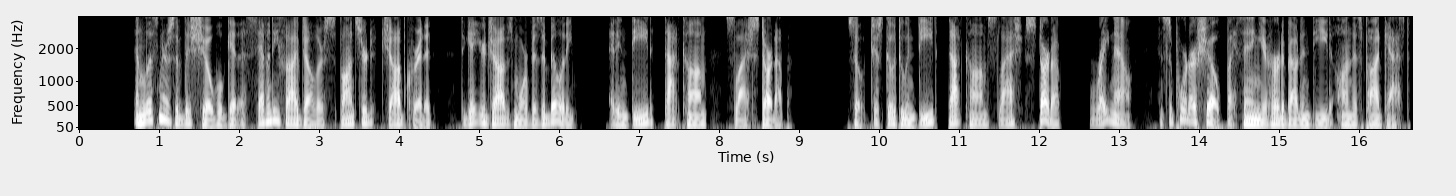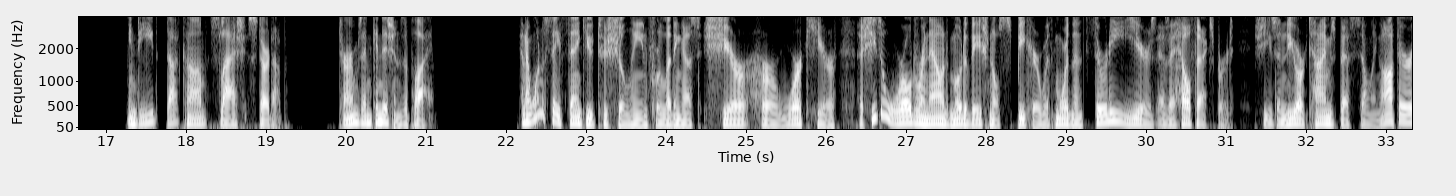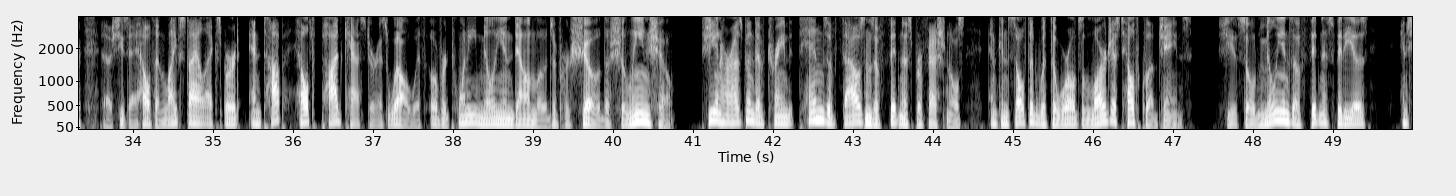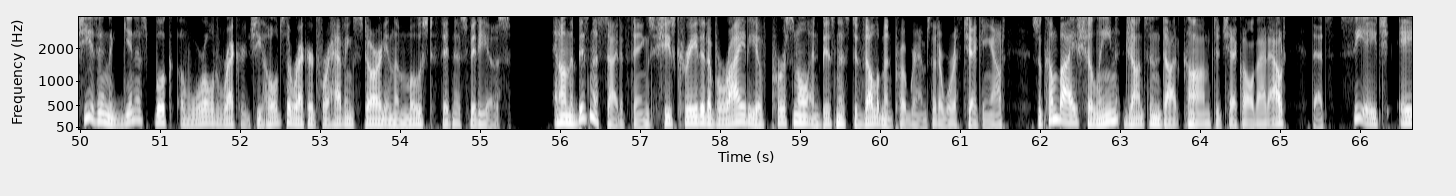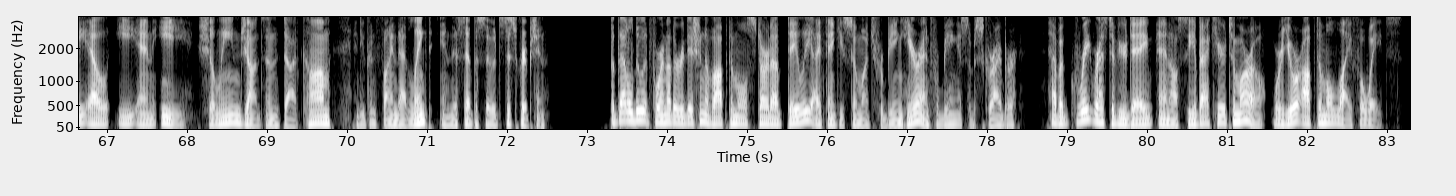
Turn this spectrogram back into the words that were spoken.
And listeners of this show will get a $75 sponsored job credit to get your jobs more visibility at indeed.com slash startup. So just go to indeed.com slash startup right now and support our show by saying you heard about Indeed on this podcast. Indeed.com slash startup. Terms and conditions apply. And I want to say thank you to Chalene for letting us share her work here. Uh, she's a world renowned motivational speaker with more than 30 years as a health expert. She's a New York Times best-selling author, uh, she's a health and lifestyle expert, and top health podcaster as well, with over 20 million downloads of her show, The Chalene Show. She and her husband have trained tens of thousands of fitness professionals and consulted with the world's largest health club chains. She has sold millions of fitness videos, and she is in the Guinness Book of World Records. She holds the record for having starred in the most fitness videos. And on the business side of things, she's created a variety of personal and business development programs that are worth checking out. So come by chalenejohnson.com to check all that out. That's C H A L E N E, ChaleneJohnson.com, and you can find that linked in this episode's description. But that'll do it for another edition of Optimal Startup Daily. I thank you so much for being here and for being a subscriber. Have a great rest of your day, and I'll see you back here tomorrow where your optimal life awaits.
